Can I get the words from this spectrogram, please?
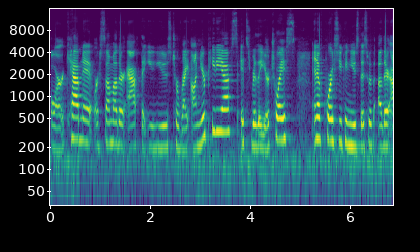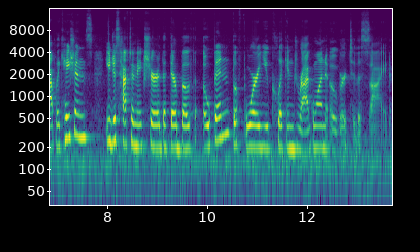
or Cabinet or some other app that you use to write on your PDFs. It's really your choice. And of course you can use this with other applications. You just have to make sure that they're both open before you click and drag one over to the side.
